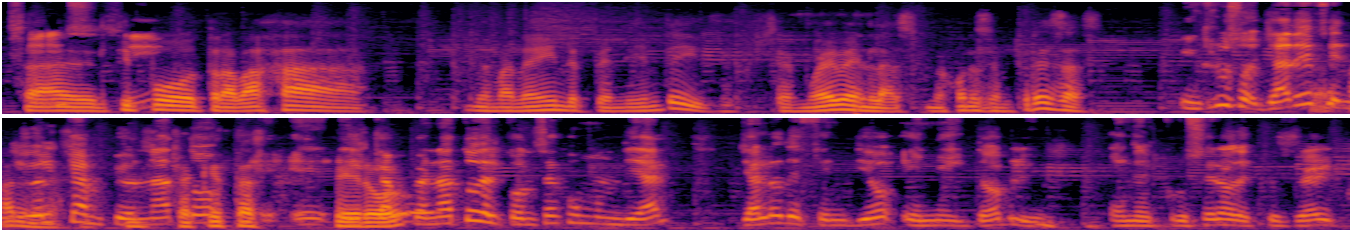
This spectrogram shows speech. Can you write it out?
O sea, el tipo trabaja de manera independiente y se, mueve en las mejores empresas. Incluso ya defendió el campeonato, eh, eh, el, campeonato del Consejo Mundial, ya lo defendió en AW, en el crucero de Chris Jericho,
